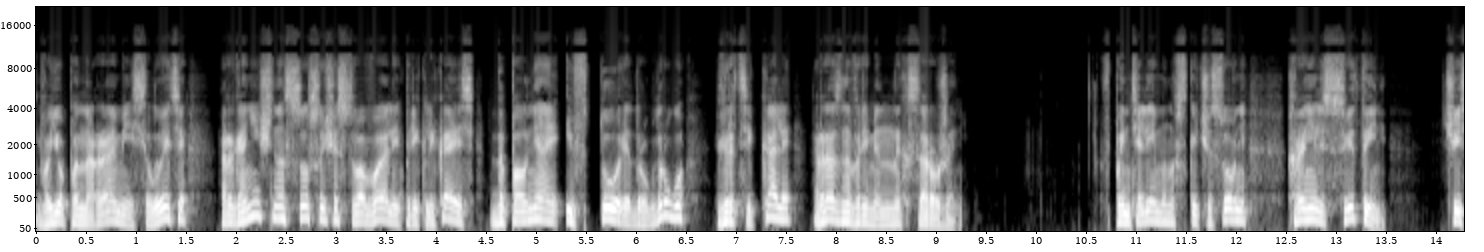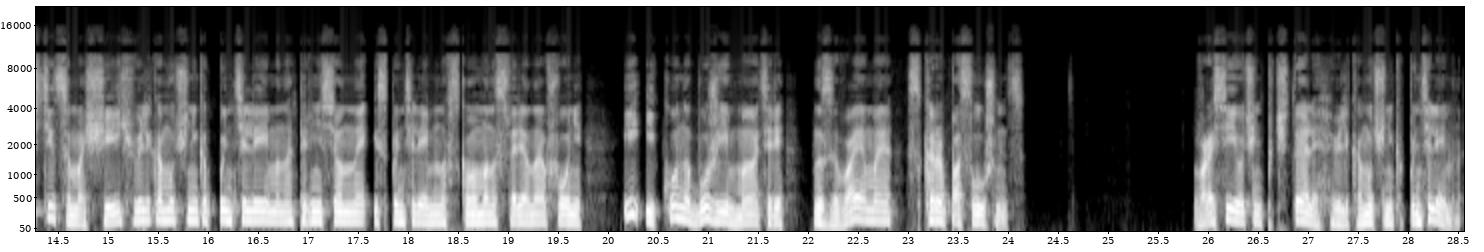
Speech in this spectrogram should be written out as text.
В ее панораме и силуэте органично сосуществовали, перекликаясь, дополняя и вторя друг другу вертикали разновременных сооружений. В Пантелеймоновской часовне хранились святыни, частица мощей великомученика Пантелеймона, перенесенная из Пантелеймоновского монастыря на Афоне, и икона Божьей Матери, называемая Скоропослушница. В России очень почитали великомученика Пантелеймона.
